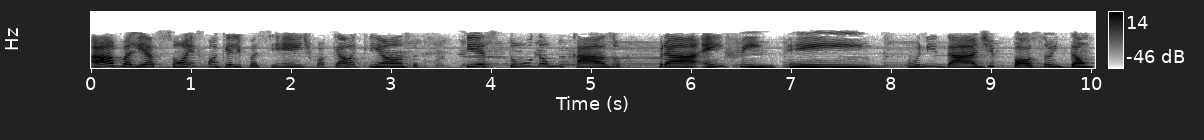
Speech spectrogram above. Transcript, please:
avaliações com aquele paciente, com aquela criança, que estudam um caso para, enfim, em unidade possam então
